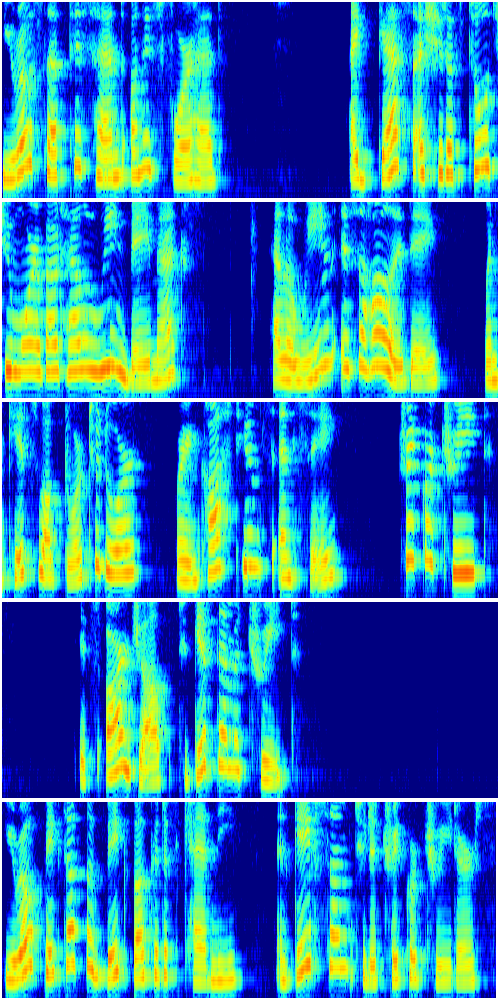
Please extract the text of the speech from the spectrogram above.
Hiro slapped his hand on his forehead. I guess I should have told you more about Halloween, Baymax. Halloween is a holiday when kids walk door to door wearing costumes and say, trick or treat, it's our job to give them a treat. Hiro picked up a big bucket of candy and gave some to the trick-or-treaters.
